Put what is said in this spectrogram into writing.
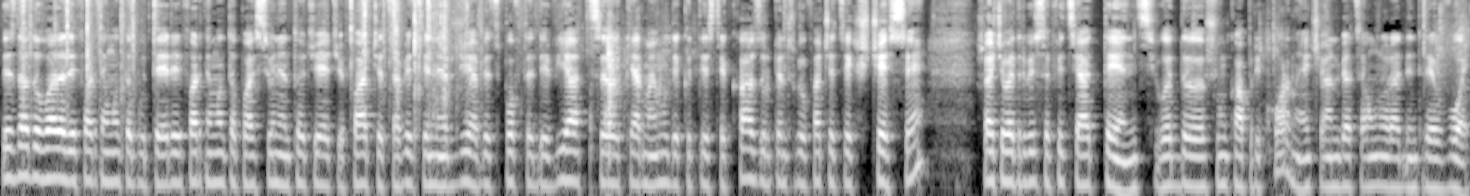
Veți da dovadă de foarte multă putere, foarte multă pasiune în tot ceea ce faceți, aveți energie, aveți poftă de viață, chiar mai mult decât este cazul, pentru că faceți excese și aici va trebui să fiți atenți. Văd uh, și un capricorn aici în viața unora dintre voi.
